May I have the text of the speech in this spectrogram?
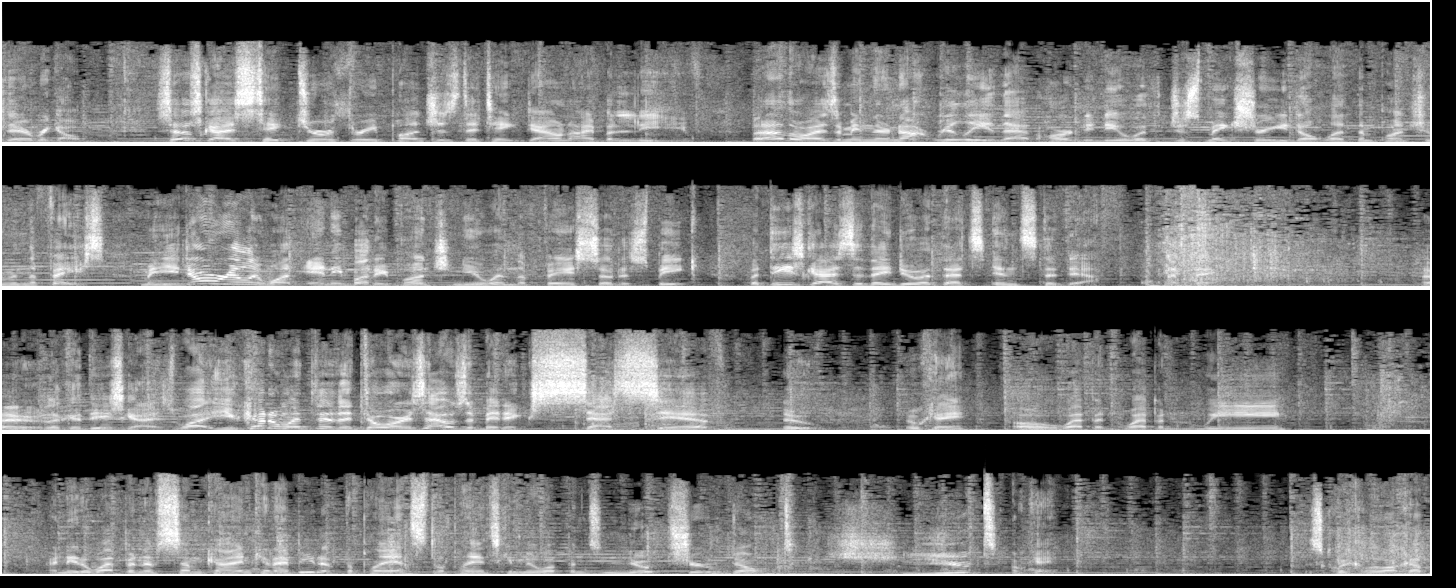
There we go. So those guys take two or three punches to take down, I believe. But otherwise, I mean, they're not really that hard to deal with. Just make sure you don't let them punch you in the face. I mean, you don't really want anybody punching you in the face, so to speak. But these guys, if they do it, that's insta-death, I think. Oh, look at these guys. What? You could have went through the doors. That was a bit excessive. Ooh, okay. Oh, weapon, weapon. We... I need a weapon of some kind. Can I beat up the plants? The plants give me weapons? Nope, sure don't. Shoot. Okay, just quickly walk up,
